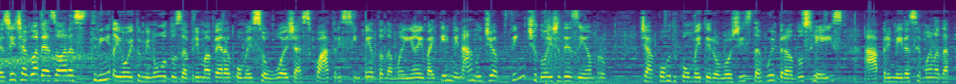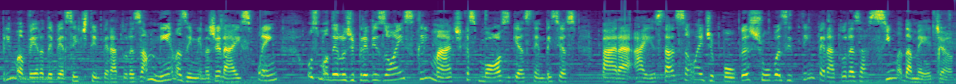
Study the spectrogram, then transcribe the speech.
Olha, gente, agora 10 horas 38 minutos. A primavera começou hoje às 4h50 da manhã e vai terminar no dia 22 de dezembro. De acordo com o meteorologista Rui Brandos Reis, a primeira semana da primavera deverá ser de temperaturas amenas em Minas Gerais. Porém, os modelos de previsões climáticas mostram que as tendências para a estação é de poucas chuvas e temperaturas acima da média.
